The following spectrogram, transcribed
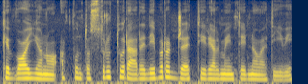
che vogliono appunto strutturare dei progetti realmente innovativi.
